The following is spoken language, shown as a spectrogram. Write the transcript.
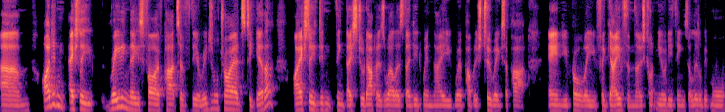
um, I didn't actually reading these five parts of the original triads together. I actually didn't think they stood up as well as they did when they were published two weeks apart and you probably forgave them those continuity things a little bit more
